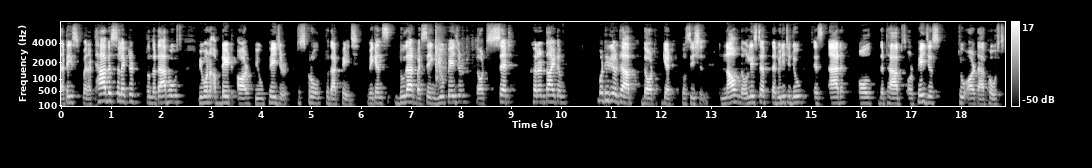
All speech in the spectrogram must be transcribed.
That is when a tab is selected from the tab host, we want to update our view pager to scroll to that page. We can do that by saying view pager dot set current item material tab dot get position. Now the only step that we need to do is add all the tabs or pages to our tab host.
